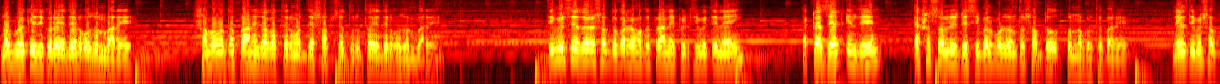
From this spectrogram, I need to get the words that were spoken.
নব্বই কেজি করে এদের ওজন বাড়ে। সম্ভবত প্রাণী জগতের মধ্যে সবচেয়ে দ্রুত এদের ওজন বাড়ে। তিমির চেয়ে জোরে শব্দ করার মতো প্রাণী পৃথিবীতে নেই। একটা জেট ইঞ্জিন একশো চল্লিশ ডেসিবেল পর্যন্ত শব্দ উৎপন্ন করতে পারে। নীল তিমি শব্দ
